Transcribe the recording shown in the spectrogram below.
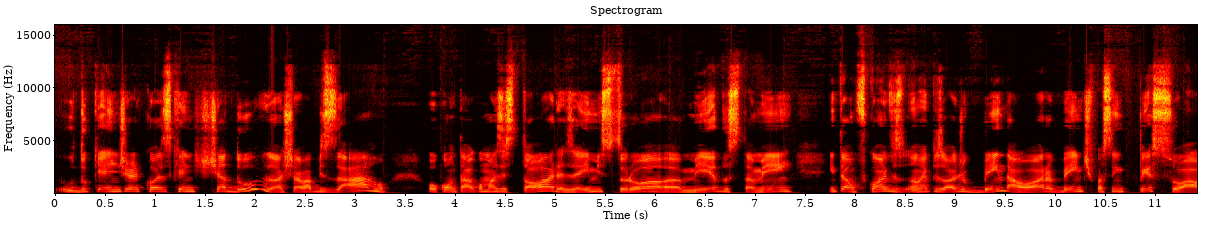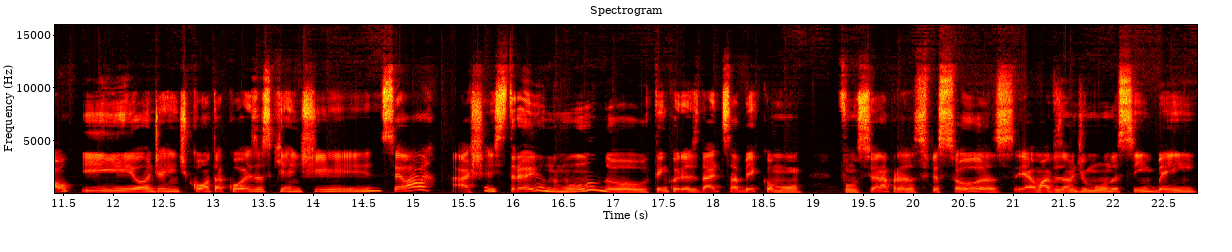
do que a gente, coisas que a gente tinha dúvida, achava bizarro, ou contar algumas histórias, aí misturou uh, medos também. Então, ficou um, episódio bem da hora, bem, tipo assim, pessoal, e onde a gente conta coisas que a gente, sei lá, acha estranho no mundo, ou tem curiosidade de saber como funciona para outras pessoas. É uma visão de mundo, assim, bem.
